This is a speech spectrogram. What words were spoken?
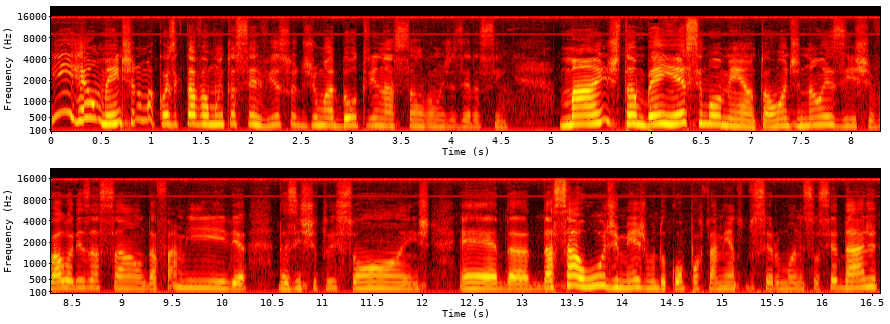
e realmente era uma coisa que estava muito a serviço de uma doutrinação, vamos dizer assim mas também esse momento onde não existe valorização da família, das instituições, é, da, da saúde mesmo, do comportamento do ser humano em sociedade,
